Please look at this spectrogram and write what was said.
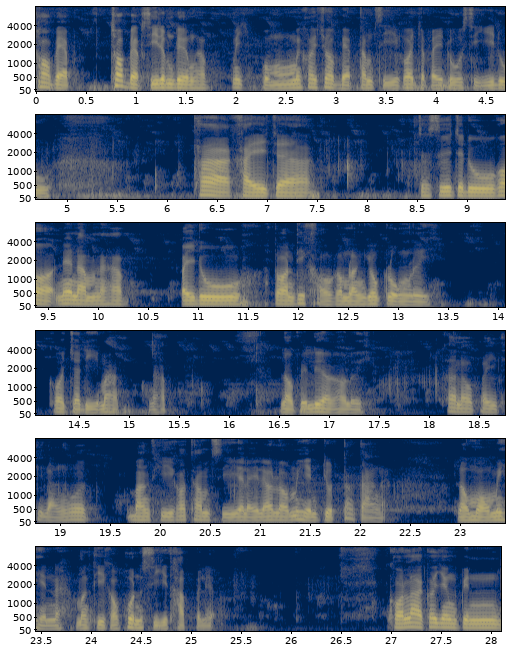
ชอบแบบชอบแบบสีเดิมๆครับไม่ผมไม่ค่อยชอบแบบทำสีก็จะไปดูสีดู ถ้าใครจะจะซื้อจะดูก็แนะนำนะครับ ไปดูตอนที่เขากำลังยกลงเลย ก็จะดีมากนะครับ เราไปเลือกเอาเลย ถ้าเราไปทีหลังก็บางทีเขาทำสีอะไรแล้วเราไม่เห็นจุดต่างๆอะ เรามองไม่เห็นนะ บางทีเขาพ่นสีทับไปแล้วคอล่าก็ยังเป็นเ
